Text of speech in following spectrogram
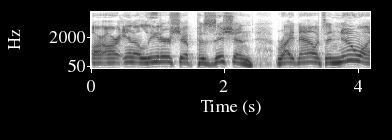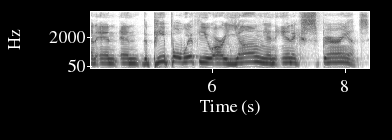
are, are in a leadership position right now. It's a new one, and, and the people with you are young and inexperienced.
